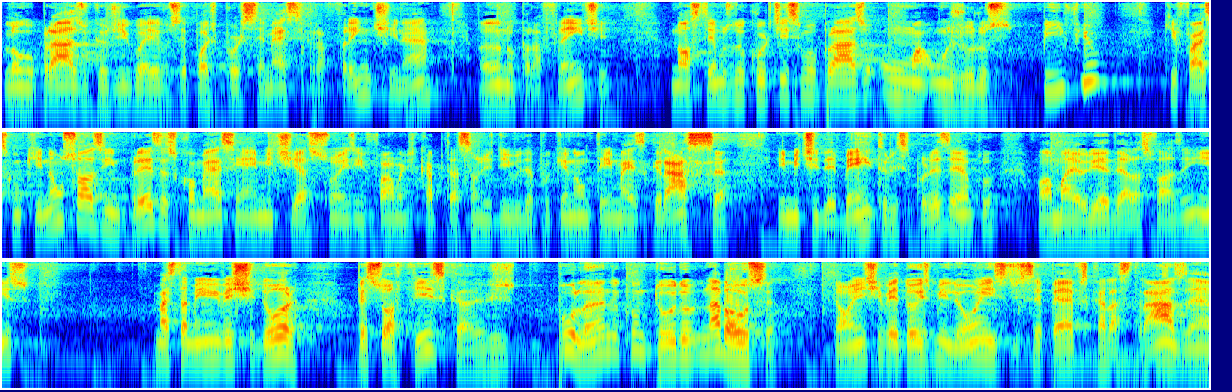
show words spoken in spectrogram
longo prazo que eu digo aí você pode pôr semestre para frente, né? Ano para frente. Nós temos no curtíssimo prazo um, um juros pífio que faz com que não só as empresas comecem a emitir ações em forma de captação de dívida, porque não tem mais graça emitir debêntures, por exemplo, ou a maioria delas fazem isso, mas também o investidor, pessoa física, pulando com tudo na bolsa. Então a gente vê 2 milhões de CPFs cadastrados, né?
